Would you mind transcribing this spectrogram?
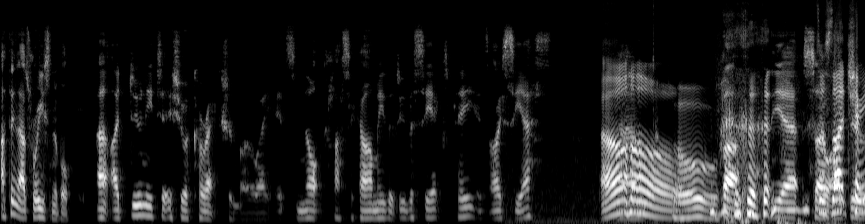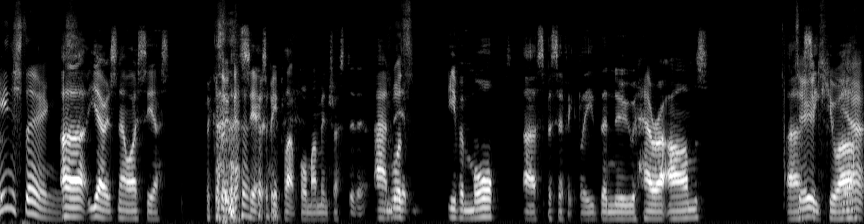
I think that's reasonable. Uh, I do need to issue a correction, by the way. It's not Classic Army that do the CXP; it's ICS. Oh, Oh, But yeah, so does that do- change things? Uh, yeah, it's now ICS because So it's the CXP platform I'm interested in, and Was- it- even more uh, specifically, the new Hera Arms uh, Dude, CQR. Yeah,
